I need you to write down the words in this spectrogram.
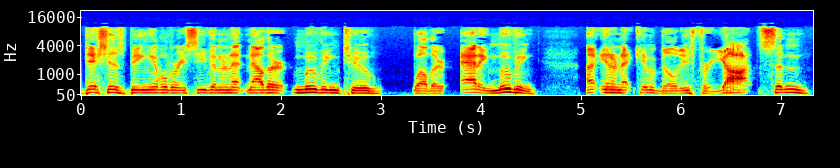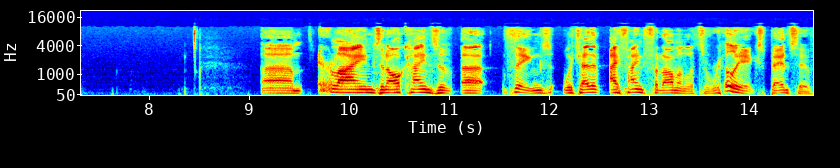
dishes being able to receive internet. Now they're moving to well, they're adding moving uh, internet capabilities for yachts and um, airlines and all kinds of uh, things, which I, I find phenomenal. It's really expensive.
